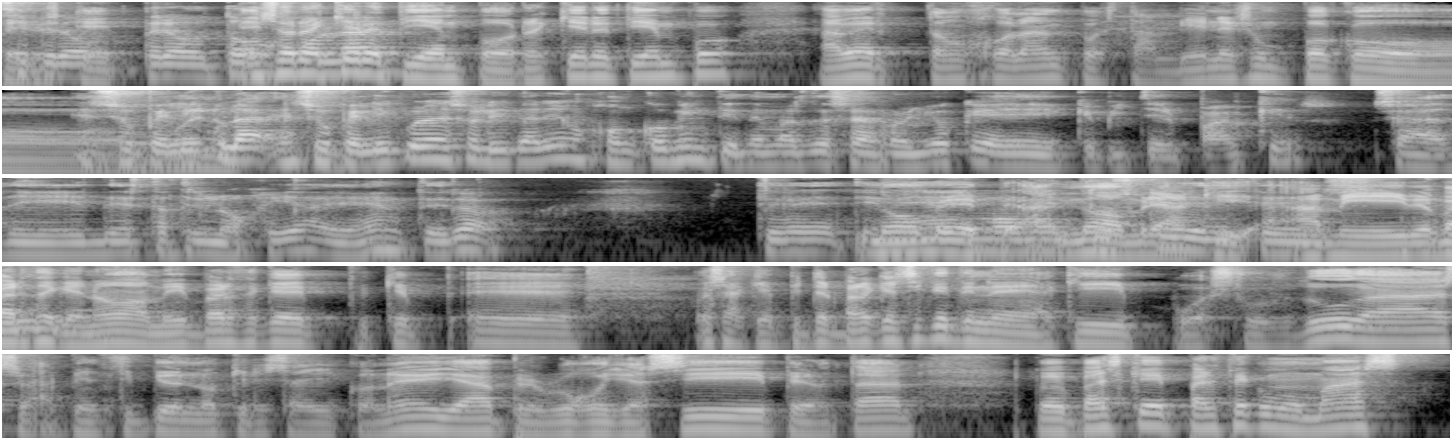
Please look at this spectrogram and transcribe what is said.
Pero, es que eso requiere tiempo, requiere tiempo. A ver, Tom Holland pues también es un poco... En su película, en, su película en solitario, en Homecoming, tiene más desarrollo que, que Peter Parker. O sea, de, de esta trilogía ¿eh? entera. No, hombre, no, hombre aquí, a mí me parece que no, a mí me parece que, que eh, o sea, que Peter Parker sí que tiene aquí pues sus dudas, al principio no quiere salir con ella, pero luego ya sí, pero tal. Lo que pasa es que parece como más,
